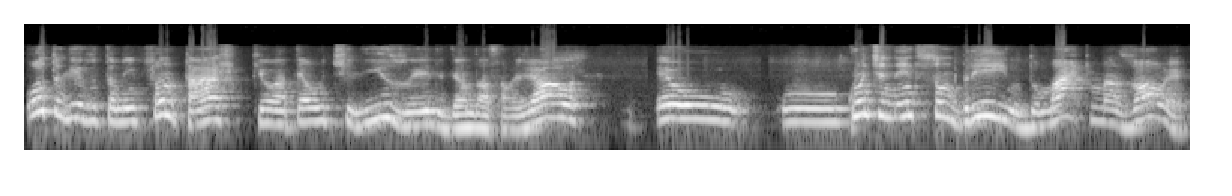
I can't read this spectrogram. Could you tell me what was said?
Outro livro também fantástico, que eu até utilizo ele dentro da sala de aula, é o, o Continente Sombrio, do Mark Mazauer,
